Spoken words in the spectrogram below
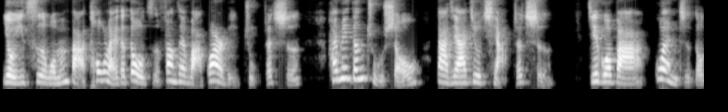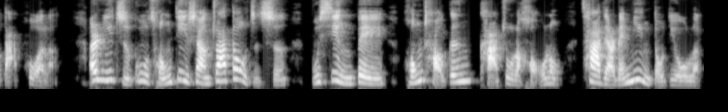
有一次，我们把偷来的豆子放在瓦罐里煮着吃，还没等煮熟，大家就抢着吃，结果把罐子都打破了。而你只顾从地上抓豆子吃，不幸被红草根卡住了喉咙，差点连命都丢了。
